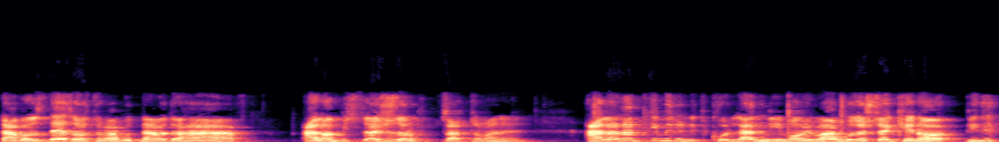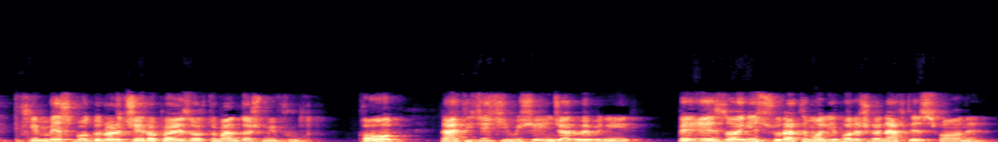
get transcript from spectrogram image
12000 تومن بود 97 الان 28500 تومنه. الان هم که می‌دونید کلا نیما میما هم گذاشتن کنار. دیدید که مصر با دلار 45000 تومن داشت میفروخت. خب نتیجه چی میشه؟ اینجا رو ببینید. به ازای این صورت مالی پالایشگاه نفت اصفهانه.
